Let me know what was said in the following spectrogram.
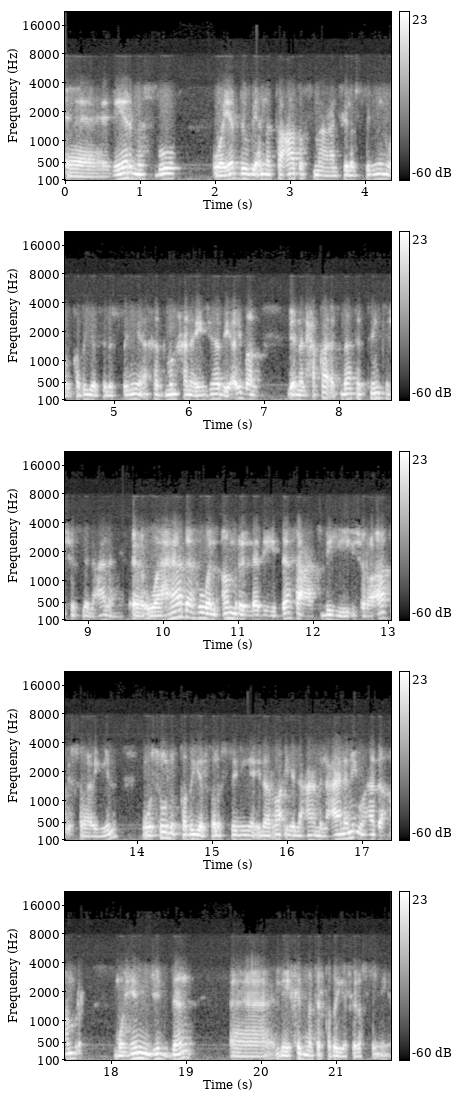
آه، غير مسبوق ويبدو بأن التعاطف مع الفلسطينيين والقضية الفلسطينية أخذ منحنى إيجابي أيضا لأن الحقائق باتت تنكشف للعالم. آه، وهذا هو الأمر الذي دفعت به إجراءات إسرائيل وصول القضية الفلسطينية إلى الرأي العام العالمي وهذا أمر مهم جدا. آه، لخدمة القضية الفلسطينية.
